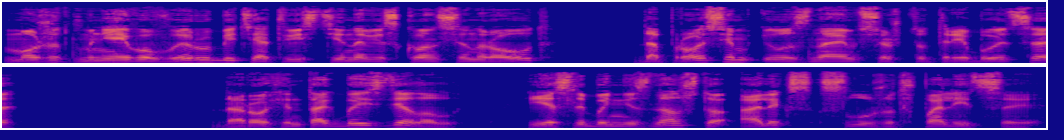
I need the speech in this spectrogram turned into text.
Может, мне его вырубить и отвезти на Висконсин-Роуд? Допросим и узнаем все, что требуется?» Дорохин так бы и сделал, если бы не знал, что Алекс служит в полиции.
